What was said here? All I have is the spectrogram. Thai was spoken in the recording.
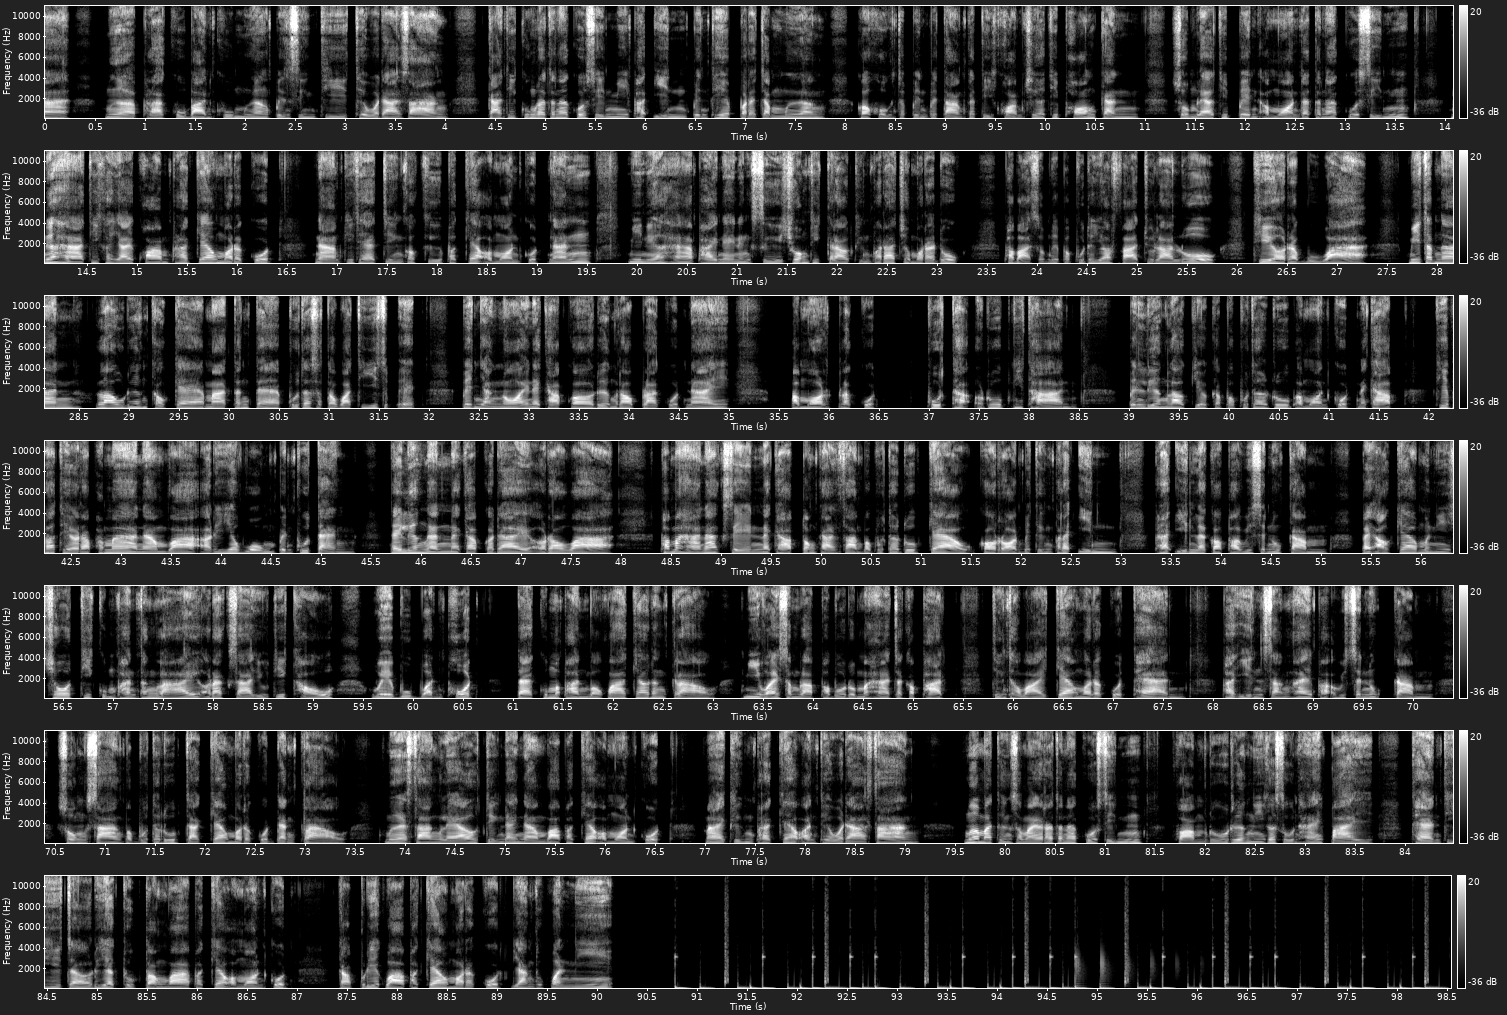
เมื่อพระคู่บ้านคู่เมืองเป็นสิ่งที่เทวดาสร้าง การที่กรุงรัตนโกสินทร์มีพระอินทร์เป็นเทพประจำเมือง ก็คงจะเป็นไปตามคติความเชื่อที่พ้องกัน สมแล้วที่เป็นอมรรัตนโกสินทร์เนื้อหาที่ขยายความพระแก้วมรกตนามที่แท้จริงก็คือพระแก้วอมรกฎนั้น มีเนื้อหาภายในหนังสือช่วงที่กล่าวถึงพระราชมรดก พระบาทสมเด็จพระพุทธยอดฟ้าจุฬาโลก ที่ระบุว่า มีตำนานเล่าเรื่องเก่าแก่มาตั้งแต่พุทธศตวรรษที่ 21 เป็นอย่างน้อยนะครับ ก็เรื่องเล่าปรากฏในอมรกฎพุทธรูปนิทาน เป็นเรื่องเล่าเกี่ยวกับพระพุทธรูปอมรกฎนะครับ ที่พระเถรพม่านามว่าอริยวงศ์เป็นผู้แต่ง ในเรื่องนั้นนะครับก็ได้เล่าว่า พระมหานาคเษนนะครับ ต้องการสร้างพระพุทธรูปแก้ว ก็ร้อนไปถึงพระอินทร์พระอินทร์และก็พระวิษณุกรรม ไปเอาแก้วมณีโชตที่กุมพันธ์ทั้งหลายรักษาอยู่ที่เขาเวบุบันพศแต่กุมพันธ์บอกว่าแก้วดังกล่าว มีไว้สำหรับพระบรมมหาจักรพรรดิจึงถวายแก้วมรกตแทน พระอินทร์สั่งให้พระวิษณุกรรม ทรงสร้างพระพุทธรูปจากแก้วมรกตดังกล่าว เมื่อสร้างแล้วจึงได้นามว่าพระแก้วอมรกฎ หมายถึงพระแก้วอันเทวดาสร้าง เมื่อมาถึงสมัยรัตนโกสินทร์ความรู้เรื่องนี้ก็สูญหายไป แทนที่จะเรียกถูกต้องว่าพระแก้วอมรกฎกลับเรียกว่าพระแก้วมรกตอย่างทุกวันนี้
